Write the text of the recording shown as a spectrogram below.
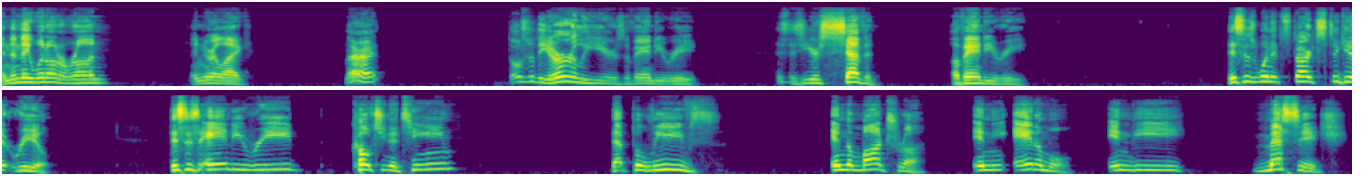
and then they went on a run, and you're like, all right, those are the early years of Andy Reid. This is year seven of Andy Reid. This is when it starts to get real. This is Andy Reid coaching a team that believes in the mantra, in the animal, in the message,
